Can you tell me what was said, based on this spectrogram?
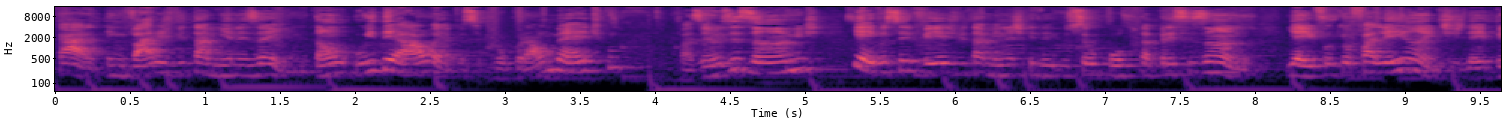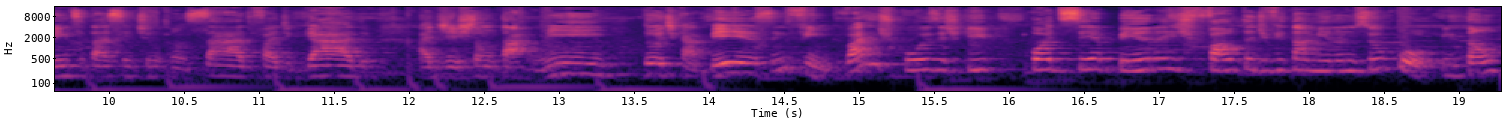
cara, tem várias vitaminas aí. Então, o ideal é você procurar um médico fazer os exames e aí você vê as vitaminas que o seu corpo está precisando. E aí foi o que eu falei antes, de repente você está se sentindo cansado, fadigado, a digestão tá ruim, dor de cabeça, enfim, várias coisas que pode ser apenas falta de vitamina no seu corpo. Então,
